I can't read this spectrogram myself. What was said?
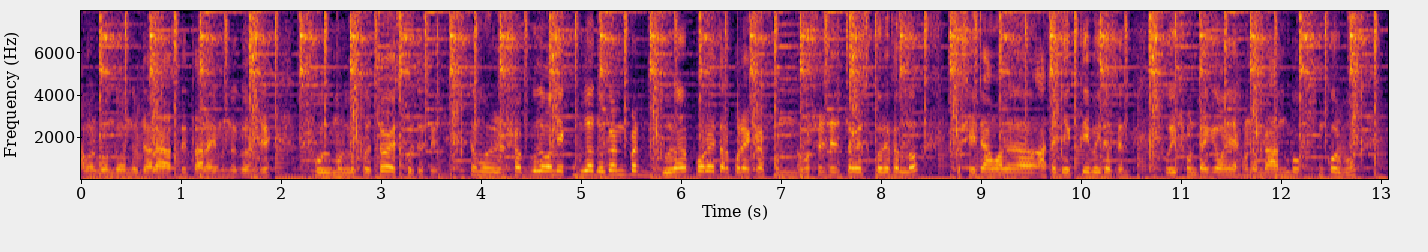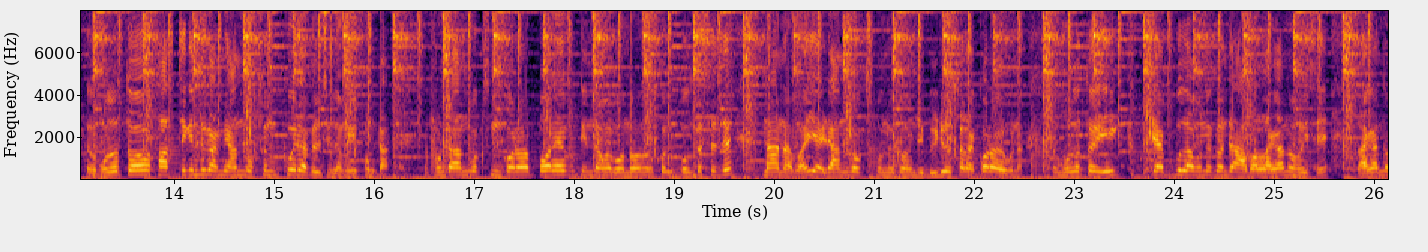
আমার বন্ধু বান্ধব যারা আছে তারাই মনে করেন যে ফুল মূলত চয়েস করতেছে। তো সবগুলো অনেকগুলো দোকানপাট ঘোরার পরে তারপরে একটা ফোন অবশ্যই সে চয়েস করে ফেলল। তো সেটা আমার হাতে দেখতেই পাইতেছেন। ওই ফোনটাকে এখন আমরা আনবক্সিং করব। তো মূলত ফার্স্টে কিন্তু আমি আনবক্সিং করে ফেলছিলাম এই ফোনটা ফোনটা আনবক্সিং করার পরে কিন্তু আমার বন্ধু বান্ধব বলতেছে যে, না না ভাই, এটা আনবক্স মনে করেন যে ভিডিও ছাড়া করা হবে না। তো মূলত এই ট্যাপগুলো মনে করেন যে আবার লাগানো হয়েছে লাগানো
